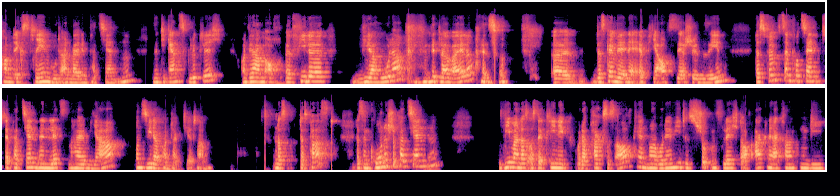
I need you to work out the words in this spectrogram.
kommt extrem gut an bei den Patienten, sind die ganz glücklich. Und wir haben auch äh, viele Wiederholer mittlerweile. Also äh, das können wir in der App ja auch sehr schön sehen dass 15 Prozent der Patienten im letzten halben Jahr uns wieder kontaktiert haben. Und das, das passt. Das sind chronische Patienten, wie man das aus der Klinik oder Praxis auch kennt, Neurodermitis, Schuppenflecht, auch Akneerkrankungen, die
